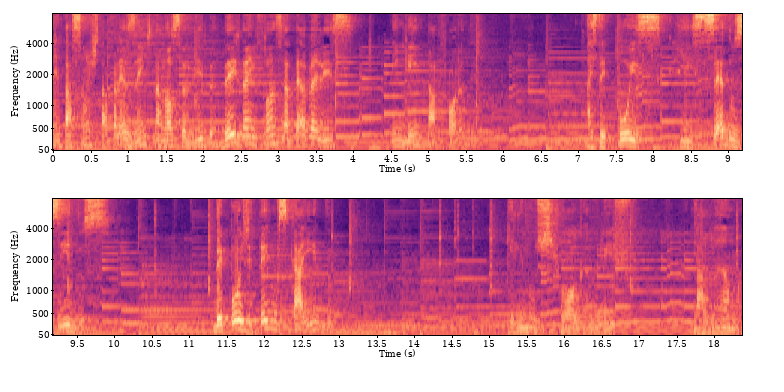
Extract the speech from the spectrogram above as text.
Tentação está presente na nossa vida, desde a infância até a velhice. Ninguém está fora dela. Mas depois que seduzidos, depois de termos caído, Ele nos joga no lixo, na lama,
